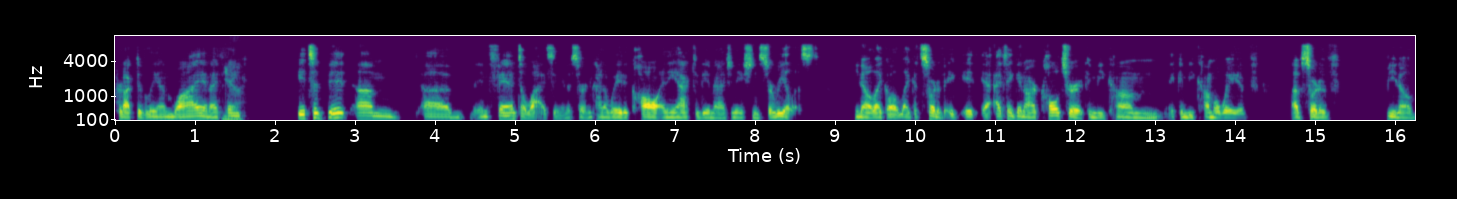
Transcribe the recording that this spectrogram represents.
productively on why, and I think yeah. it's a bit um, um, infantilizing in a certain kind of way to call any act of the imagination surrealist. You know, like all like it's sort of it, it, I think in our culture it can become it can become a way of of sort of you know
